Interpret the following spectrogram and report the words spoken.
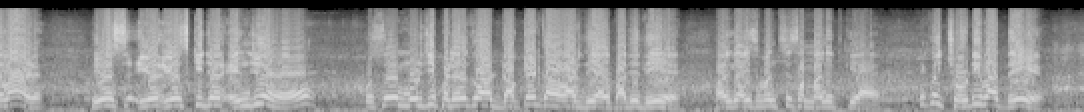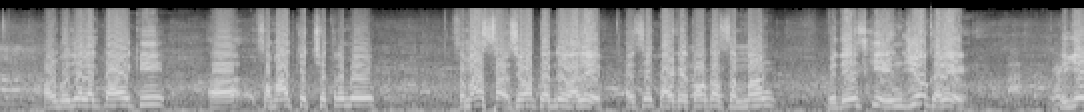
अवार्ड यूएस यूएस की जो एनजीओ है उसने मुरजी पटेल को डॉक्टरेट का अवार्ड दिया उपाधि दी है और उनका इस मंच से सम्मानित किया है। ये कोई छोटी बात नहीं है। और मुझे लगता है कि अ, समाज के क्षेत्र में समाज सेवा करने वाले ऐसे कार्यकर्ताओं का सम्मान विदेश की एनजीओ करे तो ये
